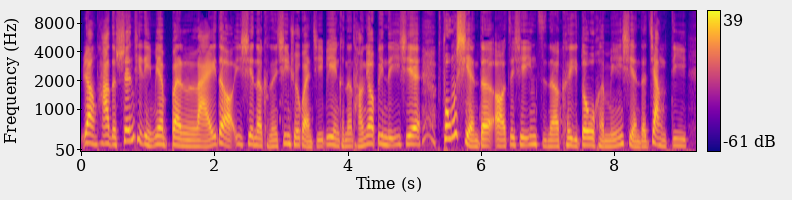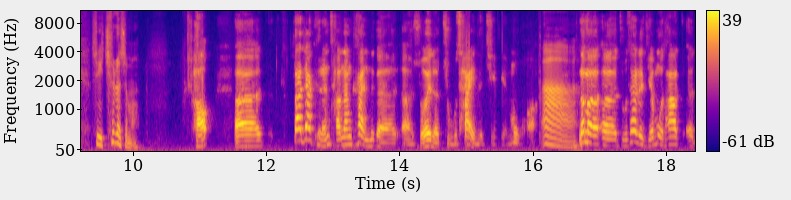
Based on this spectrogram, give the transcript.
让他的身体里面本来的一些呢，可能心血管疾病、可能糖尿病的一些风险的啊这些因子呢，可以都很明显的降低。所以吃了什么？好，呃。大家可能常常看那个呃所谓的主菜的节目啊，啊，那么呃主菜的节目，它呃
